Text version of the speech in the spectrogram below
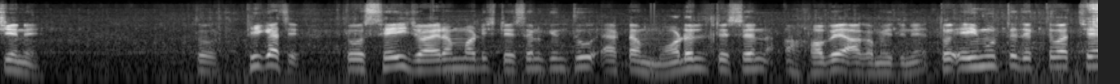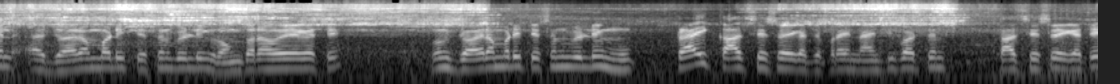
চেনে। তো ঠিক আছে, তো সেই জয়রামবাটি স্টেশন কিন্তু একটা মডেল স্টেশন হবে আগামী দিনে। তো এই মুহূর্তে দেখতে পাচ্ছেন জয়রামবাড়ি স্টেশন বিল্ডিং রং করা হয়ে গেছে এবং জয়রামবাড়ি স্টেশন বিল্ডিং প্রায় কাজ শেষ হয়ে গেছে, প্রায় নাইনটি পার্সেন্ট কাজ শেষ হয়ে গেছে।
